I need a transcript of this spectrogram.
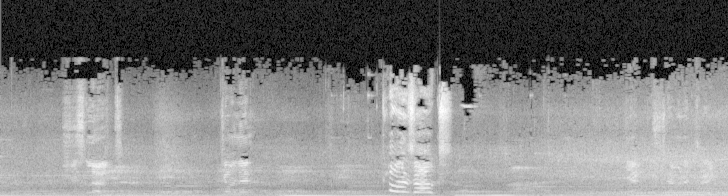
she's looked. Go on then. Come on, Zogs. Yeah, she's having a drink.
